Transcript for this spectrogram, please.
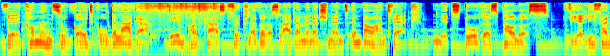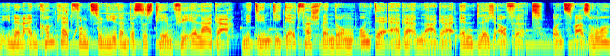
Willkommen zu Goldgrube Lager, dem Podcast für cleveres Lagermanagement im Bauhandwerk mit Doris Paulus. Wir liefern Ihnen ein komplett funktionierendes System für Ihr Lager, mit dem die Geldverschwendung und der Ärger im Lager endlich aufhört. Und zwar so,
